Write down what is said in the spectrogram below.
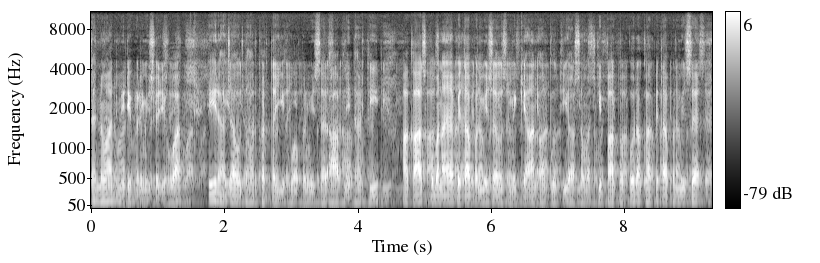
धन्यवाद मेरे परमेश्वर यहोवा। हे राजा उद्धार करता यहोवा परमेश्वर, आपने धरती आकाश को बनाया पिता परमेश्वर, उसमें ज्ञान और बुद्धि और समझ की बातों को रखा। पिता परमेश्वर,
